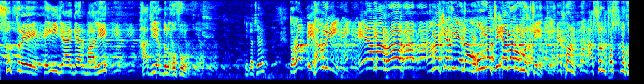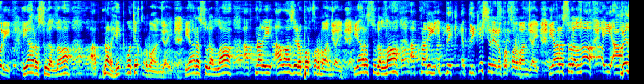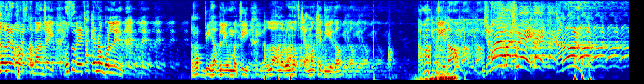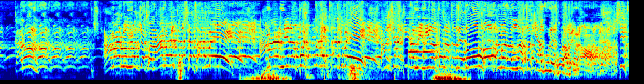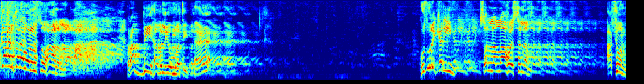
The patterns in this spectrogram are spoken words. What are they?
সূত্রে এই জায়গার মালিক হাজি আব্দুল ঠিক আছে? তো রব্বি হাবলি, এ আমার রব, আমাকে দিয়ে দাও, উম্মতি আমার উম্মতকে। এখন আসুন প্রশ্ন করি, ইয়া রাসূলুল্লাহ, আপনার হিকমতে কোরবান যাই। ইয়া রাসূলুল্লাহ, আপনার এই আওয়াজের উপর কোরবান যাই। ইয়া রাসূলুল্লাহ, আপনার এই অ্যাপ্লিকেশনের উপর কোরবান যাই। ইয়া রাসূলুল্লাহ, এই আবেদনের উপর কোরবান যাই। হুজুর, এটা কেন বললেন? রব্বি হাবলি উম্মতি, আল্লাহ আমার উম্মতকে আমাকে দিয়ে দাও। আমাকে দিয়ে দাও। জবাব আসবে। কারণ কারণ, আমার উম্মত যখন আমার কাছে থাকবে, আমার নিরাপত্তায় থাকবে, আর যাকে আমি নিরাপত্তা দেব, আমার আল্লাহ তাকে আগুনে পোড়াবেন না। চিৎকার করে বলুন সুহান আল্লাহ রব্বি হাবলি উম্মতি। হ্যাঁ? হুজুরে করিম সাল্লাল্লাহু আলাইহি সাল্লাম আসুন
